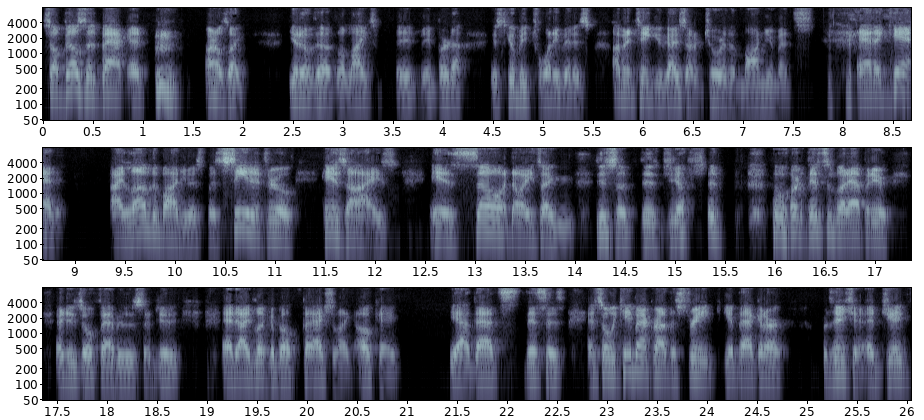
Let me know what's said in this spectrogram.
So Bill's in the back, and Arnold's like, you know, the the lights it, it burned out. It's gonna be twenty minutes. I'm gonna take you guys on a tour of the monuments. and again, I love the monuments, but seeing it through his eyes is so annoying. He's like, this is a, this just or this is what happened here, and he's so fabulous. And and I look at Bill Paxton like, okay, yeah, that's this is. And so we came back around the street to get back in our position, and Jim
